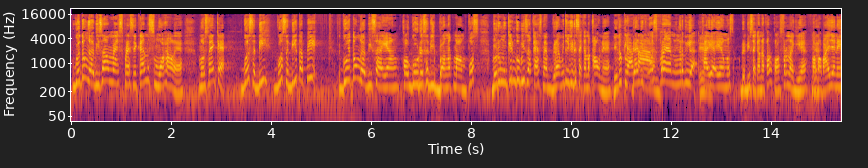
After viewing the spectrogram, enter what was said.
gue tuh nggak bisa mengekspresikan semua hal ya. Maksudnya kayak gue sedih, gue sedih tapi gue tuh nggak bisa yang kalau gue udah sedih banget mampus, baru mungkin gue bisa kayak snapgram itu jadi second account ya. Itu kelihatan. Dan di close friend ngerti gak? Iya. Kayak yang mas udah di second account close friend lagi ya, maaf apa aja nih.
